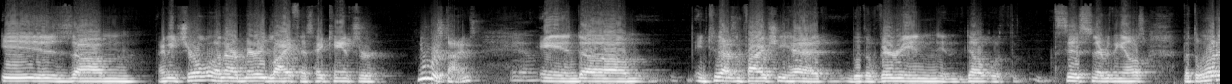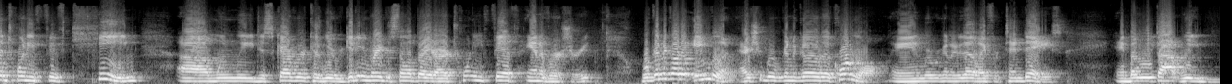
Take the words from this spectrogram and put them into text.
is, um, I mean, Cheryl in our married life has had cancer numerous times, Yeah. and um, in 2005 she had with ovarian and dealt with cysts and everything else. But the one in 2015, um, when we discovered because we were getting ready to celebrate our 25th anniversary, we're going to go to England. Actually, we were going to go to Cornwall, and we were going to do that like for 10 days. And but we thought we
